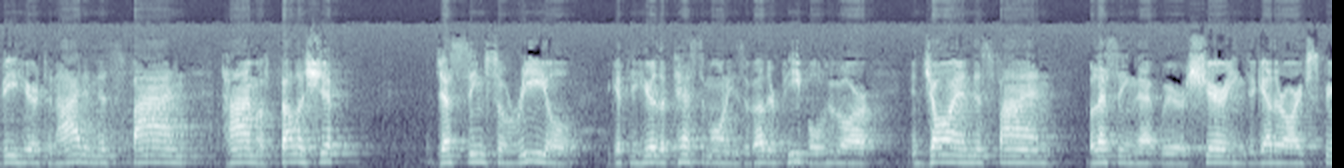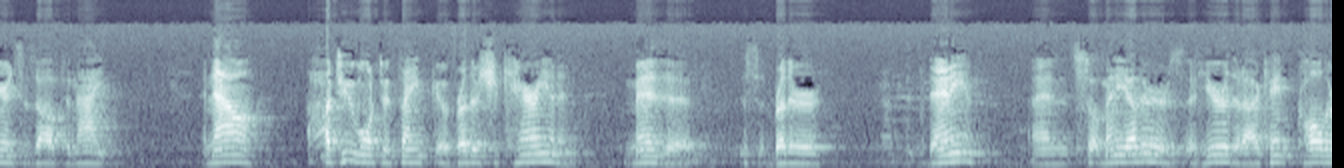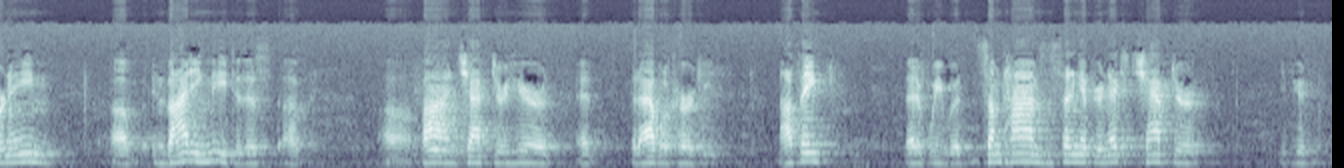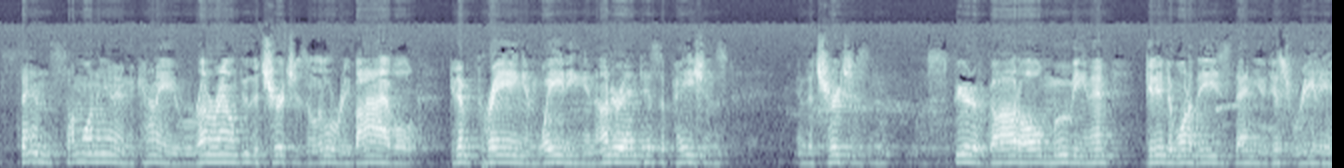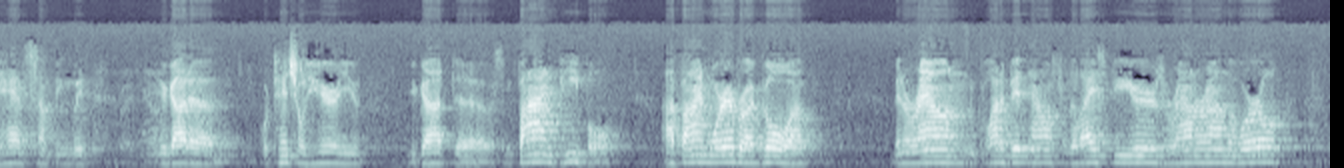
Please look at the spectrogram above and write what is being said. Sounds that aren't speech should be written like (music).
be here tonight in this fine time of fellowship. It just seems so real to get to hear the testimonies of other people who are enjoying this fine blessing that we're sharing together our experiences of tonight. And now, I too want to thank uh, Brother Shakarian and med, uh, this, Brother Danny and so many others here that I can't call their name of inviting me to this uh, uh, fine chapter here at, at Albuquerque. I think that if we would sometimes in setting up your next chapter, if you'd send someone in and kind of run around through the churches in a little revival, get them praying and waiting and under anticipations in the churches and the Spirit of God all moving, and then get into one of these, then you just really have something. With you got a potential here. You you got uh, some fine people. I find wherever I go, I've been around quite a bit now for the last few years, around around the world,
